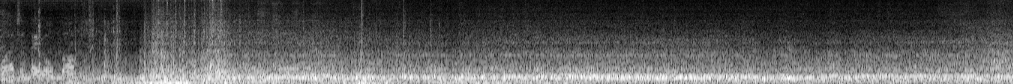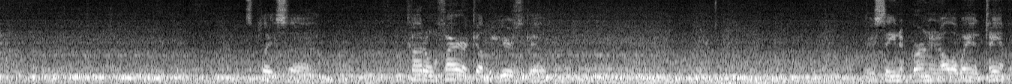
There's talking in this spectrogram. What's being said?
Well, that's a big old bump. This place uh, caught on fire a couple years ago. They've seen it burning all the way in Tampa.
